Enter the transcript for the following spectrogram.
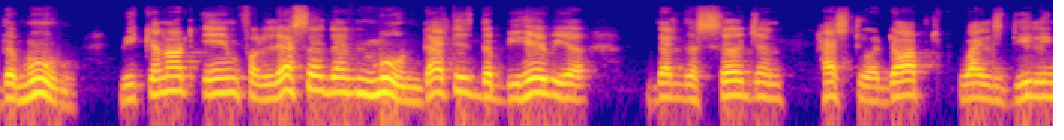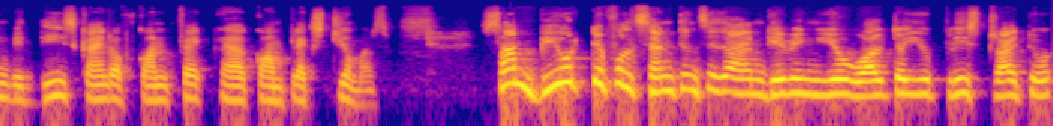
the moon. We cannot aim for lesser than moon. That is the behavior that the surgeon has to adopt whilst dealing with these kind of uh, complex tumors. Some beautiful sentences I am giving you, Walter, you please try to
